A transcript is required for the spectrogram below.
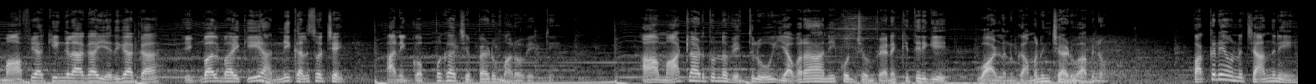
మాఫియా కింగ్ లాగా ఎదిగాక ఇక్బాల్ భాయ్కి అన్నీ కలిసొచ్చాయి అని గొప్పగా చెప్పాడు మరో వ్యక్తి. ఆ మాట్లాడుతున్న వ్యక్తులు ఎవరా అని కొంచెం వెనక్కి తిరిగి వాళ్ళను గమనించాడు అభినవ్. పక్కనే ఉన్న చాందిని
